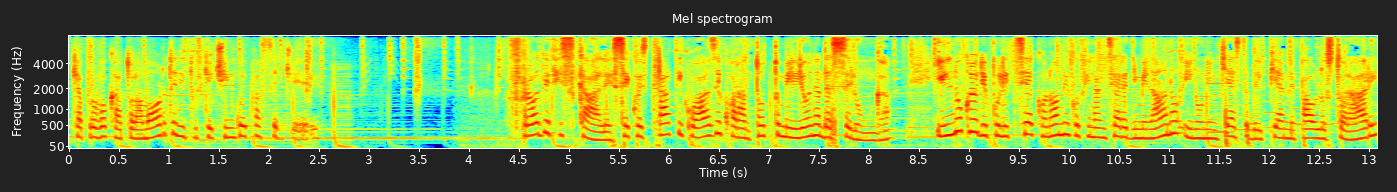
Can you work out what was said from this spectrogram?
che ha provocato la morte di tutti e cinque i passeggeri. Frode fiscale, sequestrati quasi 48 milioni ad Esselunga. Il nucleo di polizia economico-finanziaria di Milano, in un'inchiesta del PM Paolo Storari,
